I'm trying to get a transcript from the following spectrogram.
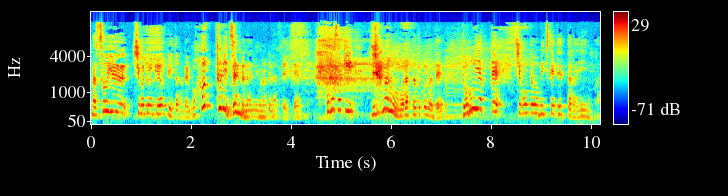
まあそういう仕事を請け負っていたので、もう本当に全部何にもなくなっていて、この先10万をもらったところで、どうやって仕事を見つけていったらいいのか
